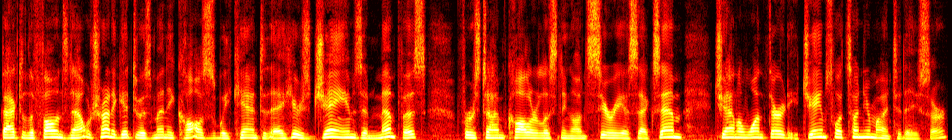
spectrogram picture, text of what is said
Back to the phones now. We're trying to get to as many calls as we can today. Here's James in Memphis, first time caller listening on Sirius XM, channel 130. James, what's on your mind today, sir?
